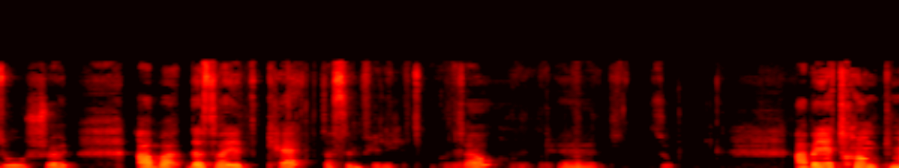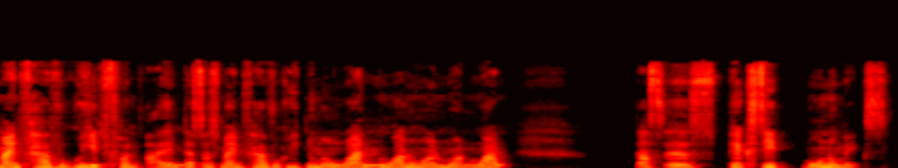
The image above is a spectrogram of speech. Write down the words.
Also schön. Aber das war jetzt Cat. Das empfehle ich jetzt auch. Cat. So. Aber jetzt kommt mein Favorit von allen. Das ist mein Favorit Nummer 1. 1111. Das ist Pixie Monomix.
